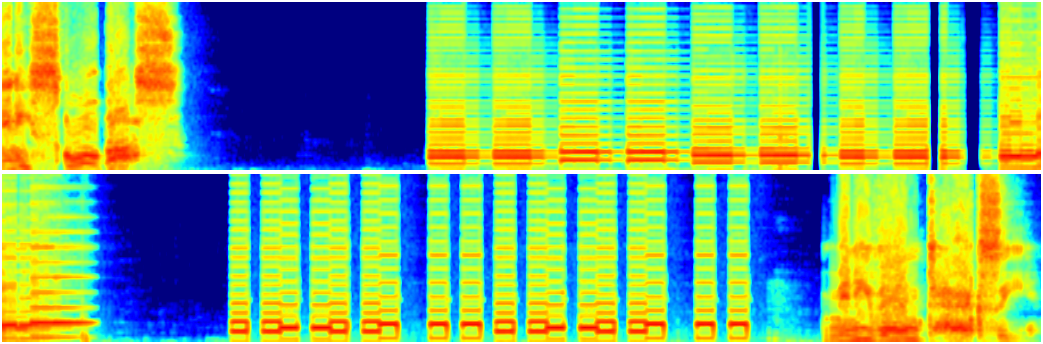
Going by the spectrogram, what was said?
Mini school bus. Minivan taxi.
